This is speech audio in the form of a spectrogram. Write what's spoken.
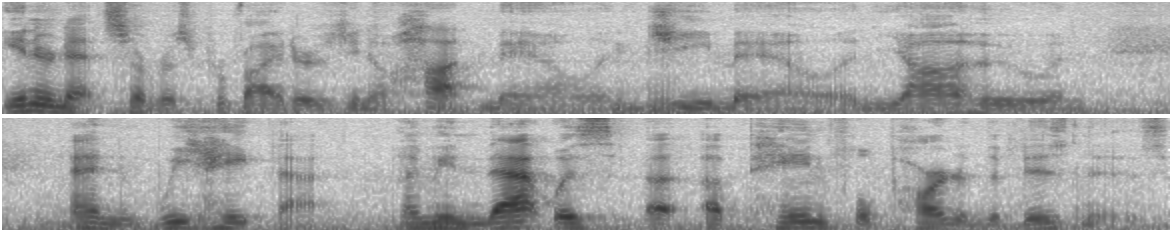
internet service providers you know hotmail and Mhm. gmail and yahoo and and we hate that. I mean that was a, a painful part of the business.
